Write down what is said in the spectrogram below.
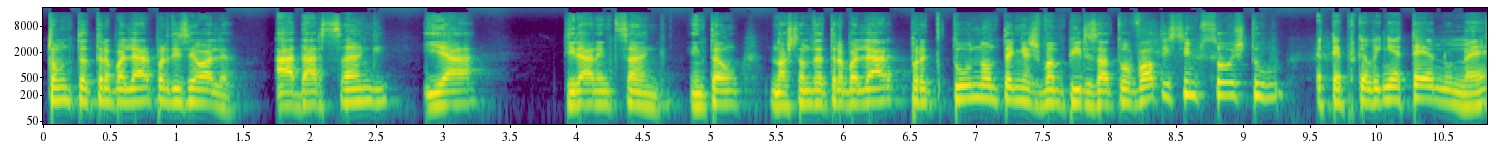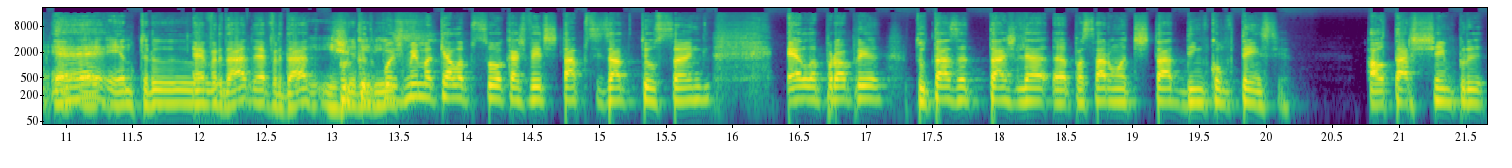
estão-te a trabalhar para dizer: olha, a dar sangue e a tirarem de sangue. Então, nós estamos a trabalhar para que tu não tenhas vampiros à tua volta e sim pessoas que tu. Até porque a linha é tenue, não é? É, é entre. É verdade, é verdade. Porque depois, isso. mesmo aquela pessoa que às vezes está a precisar do teu sangue, ela própria, tu estás-lhe a, a passar um atestado de incompetência ao estar sempre,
